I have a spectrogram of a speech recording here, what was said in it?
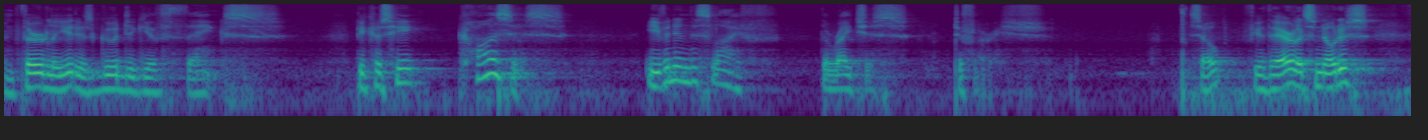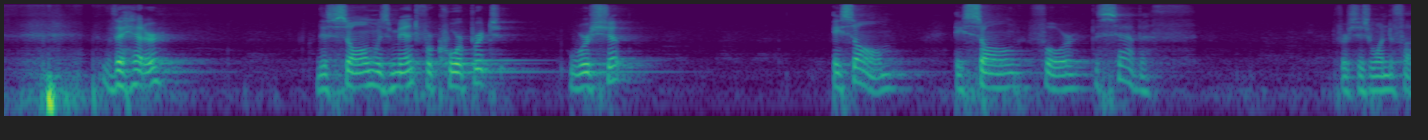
And thirdly, it is good to give thanks because He causes, even in this life, the righteous to flourish. So, if you're there, let's notice the header. This psalm was meant for corporate worship, a psalm, a song for the Sabbath. Verses 1 to 5.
